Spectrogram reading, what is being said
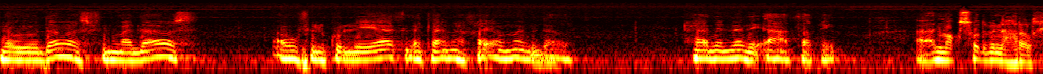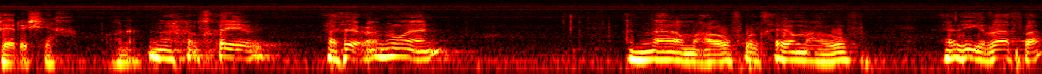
لو يدرس في المدارس أو في الكليات لكان خير ما يدرس. هذا الذي أعتقد. المقصود بنهر الخير يا شيخ هنا. نهر الخير. هذا عنوان. النهر معروف والخير معروف. هذه إضافة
